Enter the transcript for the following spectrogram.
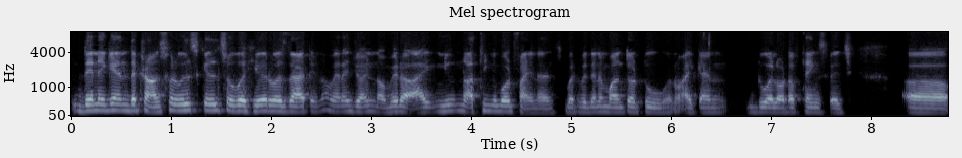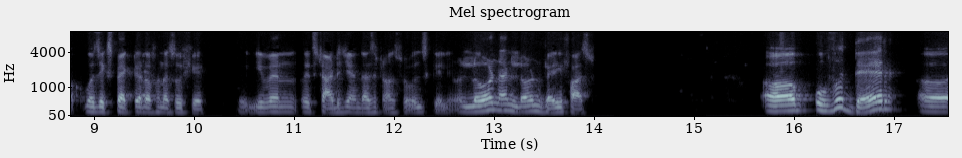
then again, the transferable skills over here was that you know when I joined Nomura, I knew nothing about finance, but within a month or two, you know, I can do a lot of things which uh, was expected of an associate, even with strategy and as a transferable skill. You know, learn and learn very fast uh, over there uh,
